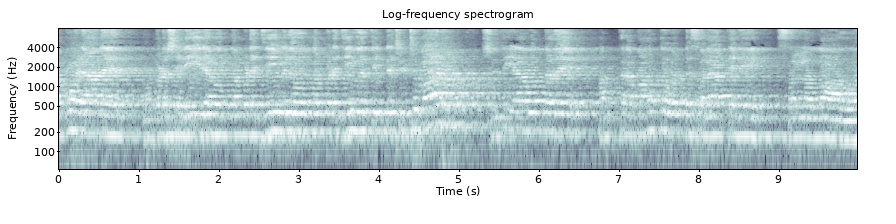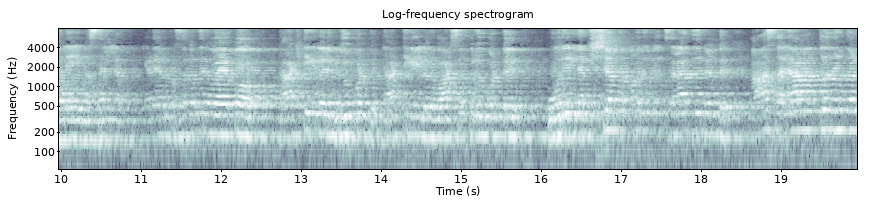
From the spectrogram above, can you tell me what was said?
അപ്പോഴാണ് നമ്മുടെ ശരീരവും നമ്മുടെ ജീവിതവും നമ്മുടെ ജീവിതത്തിന്റെ ചുറ്റുപാടും ശുദ്ധിയാവുന്നത് അത്ര മഹത്വമുണ്ട് സ്വലാത്തിന് സല്ലല്ലാഹു അലൈഹി വസല്ലം. ഇടയിൽ പ്രസംഗത്തിന് പോയപ്പോ നാട്ടികയിൽ ഒരു ഗ്രൂപ്പ് ഉണ്ട് നാട്ടികയിൽ ഒരു വാട്സപ്പ് ഗ്രൂപ്പ് ഉണ്ട് ഒരു ലക്ഷം അവർ സലാത്തിട്ടുണ്ട് ആ സലാത്ത് നിങ്ങൾ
